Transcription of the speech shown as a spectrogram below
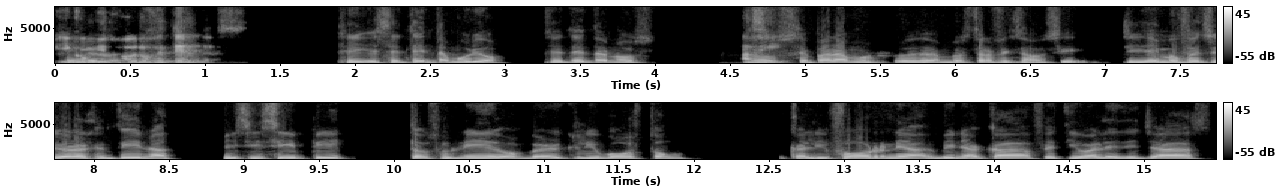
y, comienzo de los 70. Sí, el 70 murió. 70 nos, ¿Ah, nos separamos, nos traficamos, sí. Sí, ahí me fui a estudiar a Argentina, Mississippi, Estados Unidos, Berkeley, Boston, California, vine acá, festivales de jazz,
